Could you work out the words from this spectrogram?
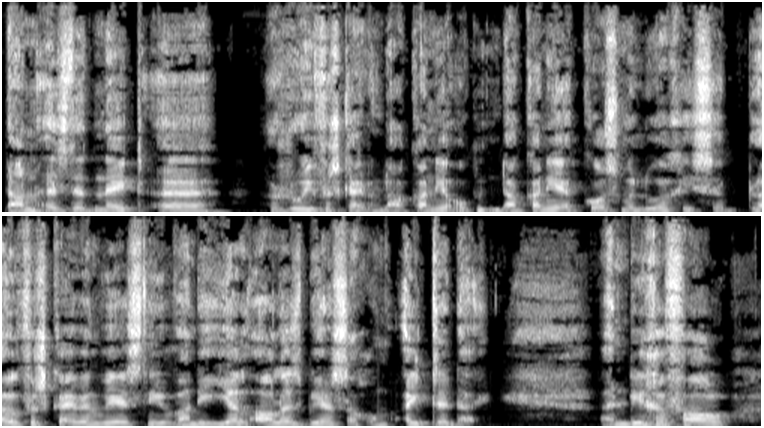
dan is dit net 'n rooi verskywing. Daar kan nie ook daar kan nie 'n kosmologiese blou verskywing wees nie want die heelal is besig om uit te dui. In die geval uh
